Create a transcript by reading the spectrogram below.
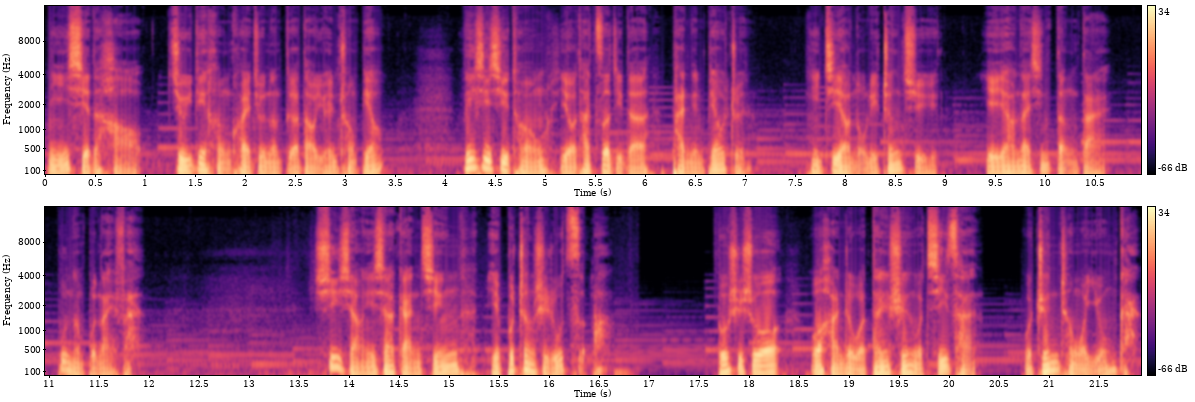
你写的好就一定很快就能得到原创标。微信系统有他自己的判定标准，你既要努力争取，也要耐心等待，不能不耐烦。细想一下，感情也不正是如此吗？不是说我喊着我单身，我凄惨，我真诚，我勇敢，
